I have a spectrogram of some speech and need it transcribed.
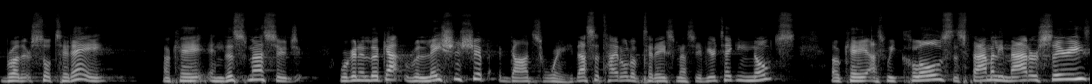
brother. So today, okay, in this message, we're going to look at relationship God's way. That's the title of today's message. If you're taking notes, okay, as we close this Family Matters series,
